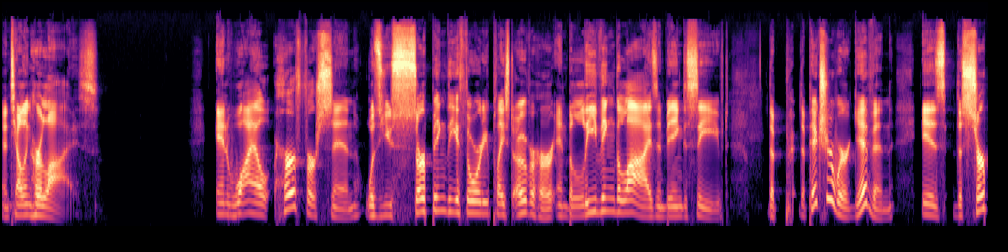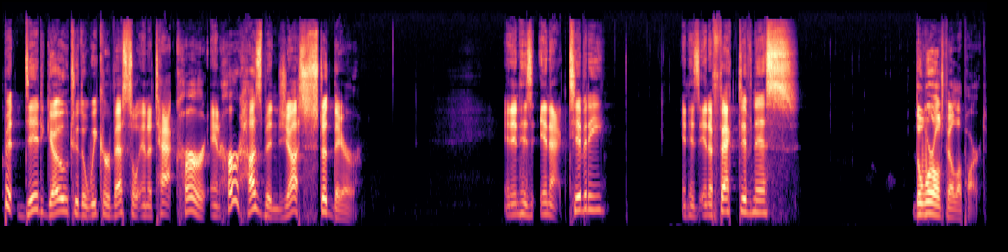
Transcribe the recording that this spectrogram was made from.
and telling her lies. And while her first sin was usurping the authority placed over her and believing the lies and being deceived, the, the picture we're given is the serpent did go to the weaker vessel and attack her, and her husband just stood there. And in his inactivity, in his ineffectiveness, the world fell apart.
